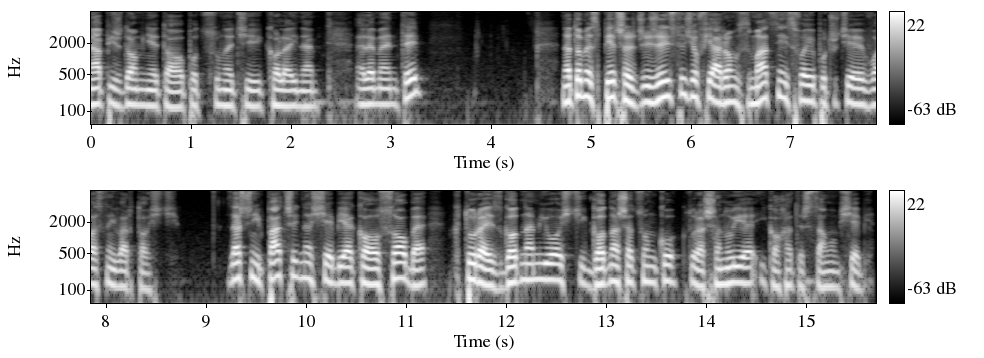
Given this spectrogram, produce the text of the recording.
napisz do mnie, to podsunę Ci kolejne elementy. Natomiast pierwsza rzecz, jeżeli jesteś ofiarą, wzmacniaj swoje poczucie własnej wartości. Zacznij patrzeć na siebie jako osobę, która jest godna miłości, godna szacunku, która szanuje i kocha też samą siebie.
